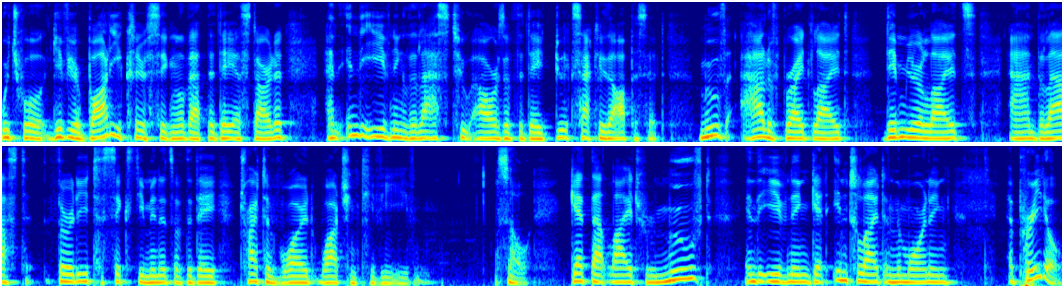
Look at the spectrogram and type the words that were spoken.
which will give your body a clear signal that the day has started. And in the evening, the last two hours of the day, do exactly the opposite move out of bright light, dim your lights, and the last 30 to 60 minutes of the day, try to avoid watching TV even. So get that light removed in the evening, get into light in the morning. A Pareto,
